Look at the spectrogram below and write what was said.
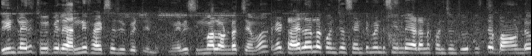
దీంట్లో అయితే చూపిలేదు అన్ని ఫైట్స్ చూపెట్టిండు. మేబీ సినిమాలో ఉండొచ్చేమో. అంటే ట్రైలర్లో కొంచెం సెంటిమెంట్ సీన్లో ఏడన్నా కొంచెం చూపిస్తే బాగుండు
